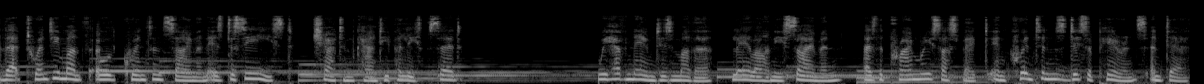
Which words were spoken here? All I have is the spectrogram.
that 20-month-old Quinton Simon is deceased, Chatham County Police said. We have named his mother, Leilani Simon, as the primary suspect in Quinton's disappearance and death.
